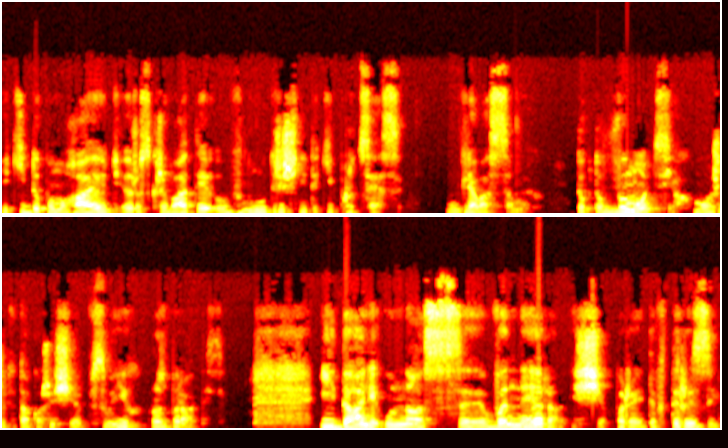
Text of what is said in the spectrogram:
які допомагають розкривати внутрішні такі процеси для вас самих. Тобто в емоціях можете також іще в своїх розбиратися. І далі у нас е, Венера ще перейде в Терези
